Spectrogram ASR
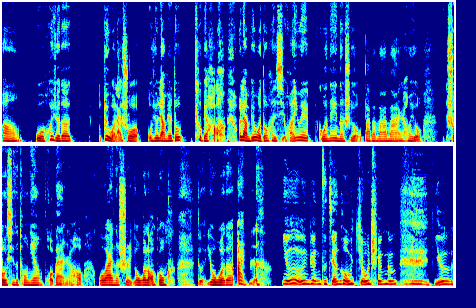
嗯，我会觉得对我来说，我觉得两边都特别好。我两边我都很喜欢，因为国内呢是有爸爸妈妈，然后有熟悉的童年伙伴，然后国外呢是有我老公，对，有我的爱人。哟，这样子讲好矫情哦。哟，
